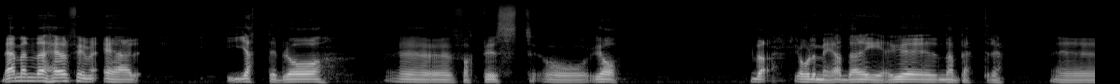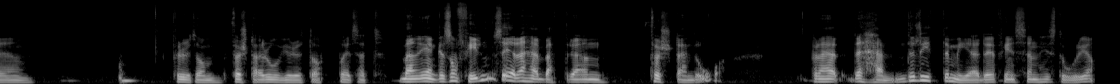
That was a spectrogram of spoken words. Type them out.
Nej men den här filmen är jättebra eh, faktiskt. Och ja, jag håller med. Där är ju den bättre. Eh, Förutom första rovdjuret då på ett sätt. Men egentligen som film så är den här bättre än första ändå. För det, här, det händer lite mer, det finns en historia.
